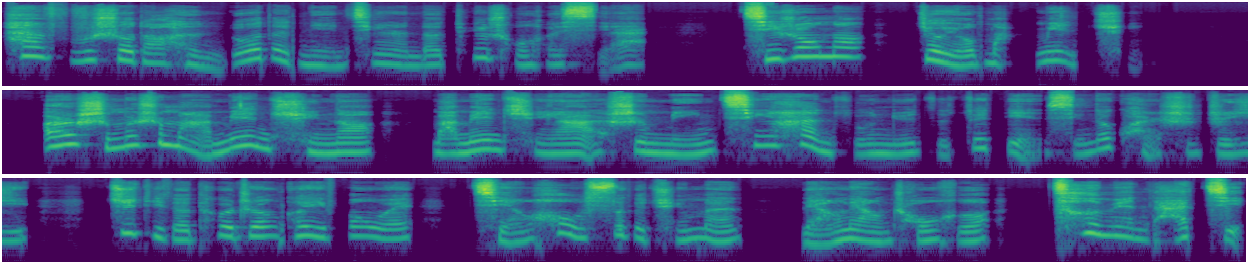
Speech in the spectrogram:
汉服受到很多的年轻人的推崇和喜爱，其中呢就有马面裙。而什么是马面裙呢？马面裙啊，是明清汉族女子最典型的款式之一。具体的特征可以分为前后四个裙门，两两重合，侧面打剪，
